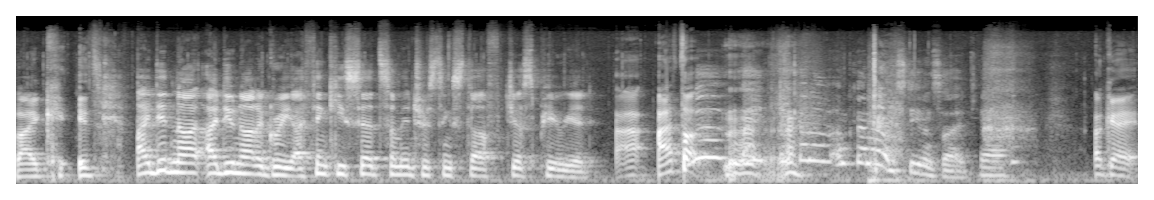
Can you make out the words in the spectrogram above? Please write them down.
Like, it's. I did not. I do not agree. I think he said some interesting stuff. Just period. I, I thought. I'm kind of on Steven's side. Yeah. Okay.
